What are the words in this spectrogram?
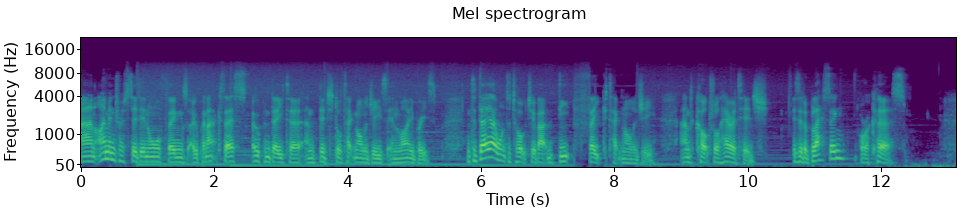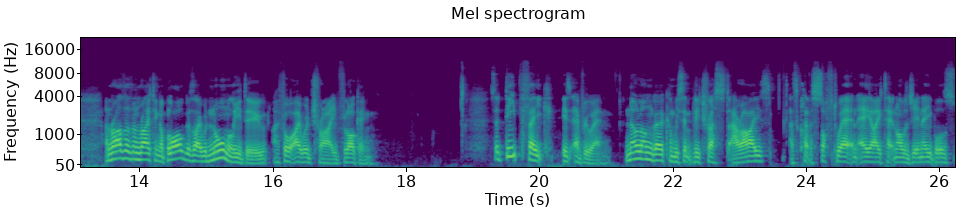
and I'm interested in all things open access, open data and digital technologies in libraries. And today I want to talk to you about deep fake technology and cultural heritage. Is it a blessing or a curse? And rather than writing a blog as I would normally do, I thought I would try vlogging. So deep fake is everywhere no longer can we simply trust our eyes, as clever software and AI technology enables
